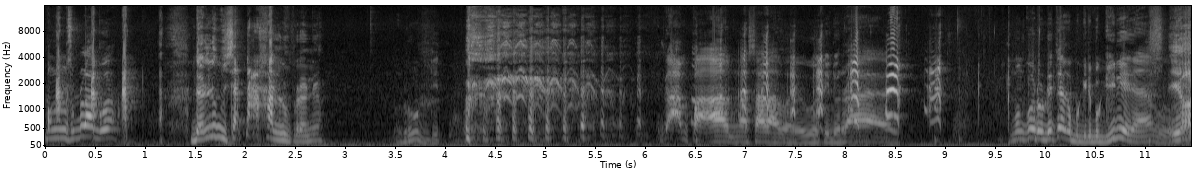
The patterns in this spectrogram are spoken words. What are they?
pengeng sebelah gua. Dan lu bisa tahan lu, Pran ya. Rudit. Gampang, masalah gue. Gue tidur aja. Emang gue kayak begini-begini kan. gua. Ya,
